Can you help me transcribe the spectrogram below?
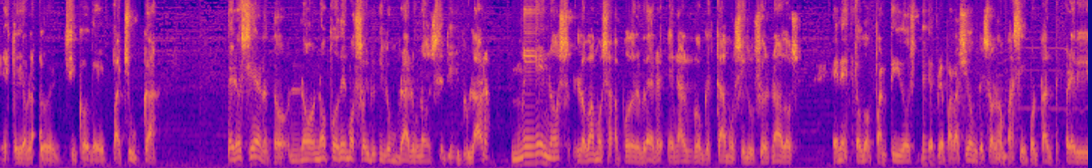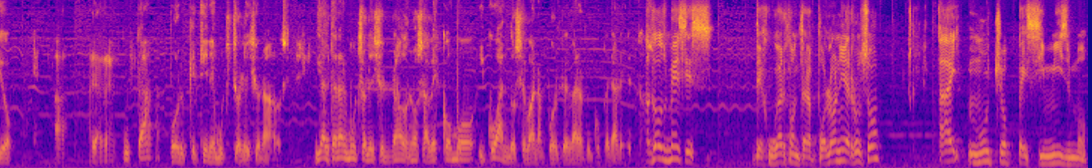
estoy hablando del chico de Pachuca, pero es cierto, no, no podemos hoy vislumbrar un once titular, menos lo vamos a poder ver en algo que estamos ilusionados en estos dos partidos de preparación que son los más importantes previo a, la gran justa porque tiene muchos lesionados. Y al tener muchos lesionados no sabes cómo y cuándo se van a poder llegar a recuperar estos. A dos meses de jugar contra Polonia ruso, hay mucho pesimismo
